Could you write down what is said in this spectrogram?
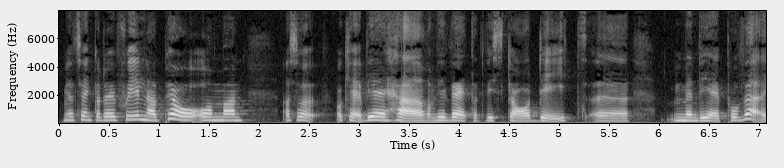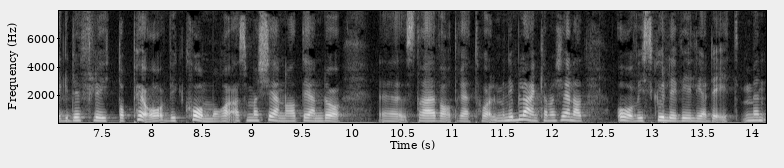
Men jag tänker det är skillnad på om man Alltså okej, okay, vi är här, vi vet att vi ska dit. Men vi är på väg, det flyter på, vi kommer, alltså man känner att det ändå eh, strävar åt rätt håll. Men ibland kan man känna att åh, vi skulle vilja dit, men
